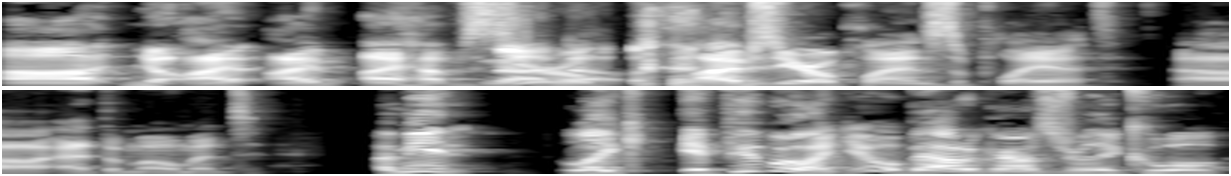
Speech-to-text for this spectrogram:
Uh, no, I, I, I have No, zero. no. I have zero plans to play it. Uh, at the moment. I mean, like, if people are like, "Yo, Battlegrounds is really cool,"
